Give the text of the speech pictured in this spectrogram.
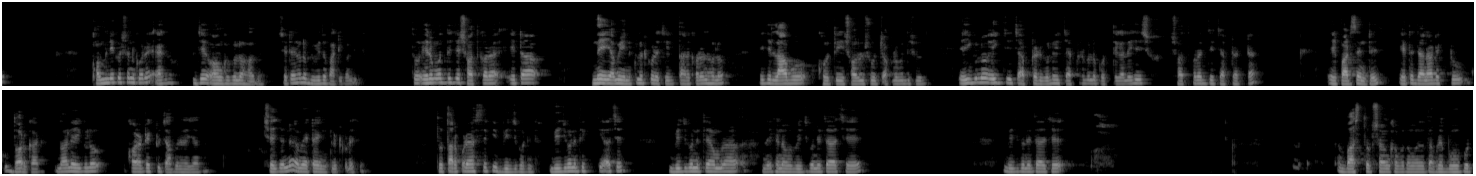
কমিউনিকেশন করে এক, যে অঙ্কগুলো হবে, সেটাই হলো বিবিধ পাটিগণিত। তো এর মধ্যে যে শতকরা, এটা নেই, আমি ইনক্লুড করেছি। তার কারণ হলো, এই যে লাভ ও ক্ষতি, সরল সুদ, চক্রবৃদ্ধি সুদ, এইগুলো, এই যে চ্যাপ্টারগুলো এই চ্যাপ্টারগুলো করতে গেলে এই শতকরার যে চ্যাপ্টারটা এই পার্সেন্টেজ এটা জানার একটু খুব দরকার। নাহলে এইগুলো করাটা একটু চাপের হয়ে যাবে। সেই জন্য আমি এটা ইনক্লুড করেছি। তো তারপরে আসছে কি বীজগণিত। বীজগণিতে কী কী আছে? বীজগণিতে আমরা দেখে নেব, বীজগণিতে আছে বীজগণিতে আছে বাস্তব সংখ্যা প্রথমত, তারপরে বহুপদ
